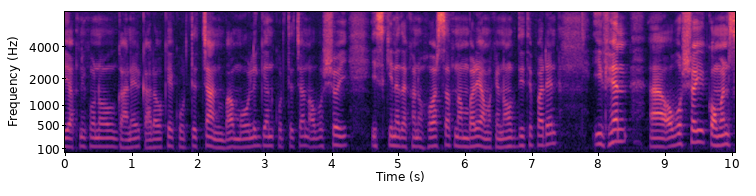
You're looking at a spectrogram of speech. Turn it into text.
যদি আপনি কোনো গানের কারাওকে করতে চান বা মৌলিক গান করতে চান, অবশ্যই স্ক্রিনে দেখানো হোয়াটসঅ্যাপ নাম্বারে আমাকে নক দিতে পারেন। ইভেন অবশ্যই কমেন্টস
